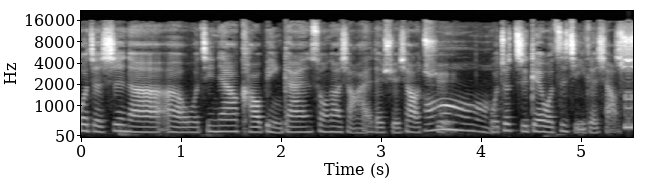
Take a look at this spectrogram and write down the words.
或者是呢，呃，我今天要烤饼干送到小孩的学校去，哦。我就只给我自己一个小时。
